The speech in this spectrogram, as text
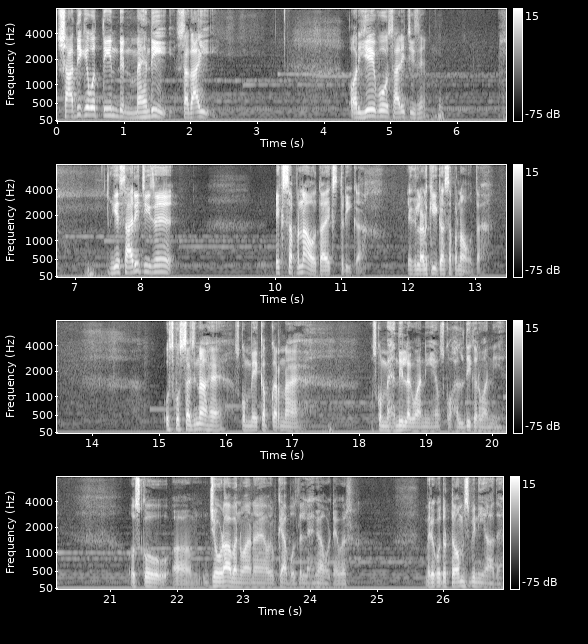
शादी के वो तीन दिन, मेहंदी, सगाई और ये वो सारी चीज़ें, ये सारी चीज़ें एक सपना होता है, एक स्त्री का, एक लड़की का सपना होता है। उसको सजना है, उसको मेकअप करना है, उसको मेहंदी लगवानी है, उसको हल्दी करवानी है, उसको जोड़ा बनवाना है और क्या बोलते हैं, लहंगा वट मेरे को तो टर्म्स भी नहीं याद है,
